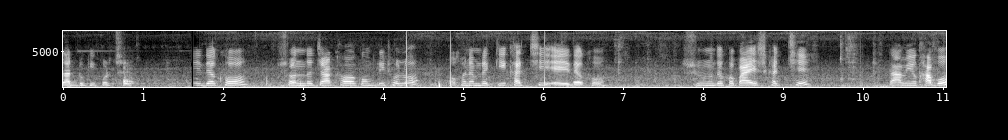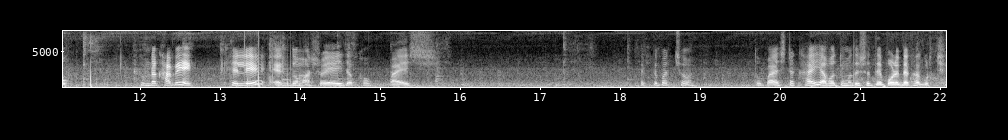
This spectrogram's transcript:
লাড্ডু কি করছে। এই দেখো, সন্ধ্যা চা খাওয়া কমপ্লিট হলো। ওখানে আমরা কি খাচ্ছি? এই দেখো, শুনু দেখো পায়েস খাচ্ছে। তা আমিও খাব। তোমরা খাবে? খেলে একদম আসো। এই দেখো, পায়েস। দেখতে পাচ্ছ? তো পায়েসটা খাই আবার তোমাদের সাথে পরে দেখা করছি।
